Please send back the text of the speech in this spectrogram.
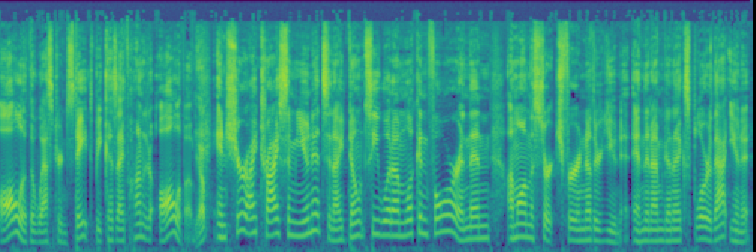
all of the western states because I've hunted all of them. Yep. And sure, I try some units and I don't see what I'm looking for, and then I'm on the search for another unit, and then I'm going to explore that unit.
